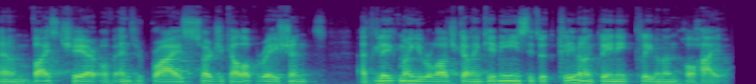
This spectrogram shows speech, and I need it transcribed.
um, Vice Chair of Enterprise Surgical Operations at Glickman Urological and Kidney Institute, Cleveland Clinic, Cleveland, Ohio.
